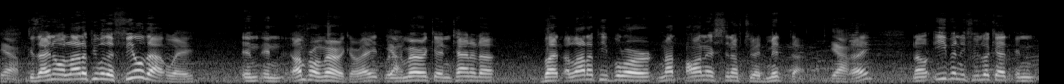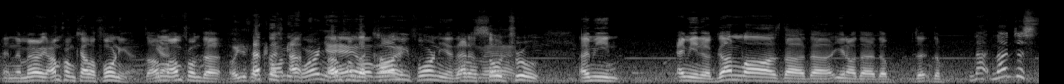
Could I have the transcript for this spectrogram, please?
Yeah. Because I know a lot of people that feel that way. In, in I'm from America, right? We're in America and Canada, but a lot of people are not honest enough to admit that. Yeah. Right. Now, even if you look at in, in America, I'm from California. So I'm, Yeah. I'm from the. Oh, you're from ethnic- California, I'm eh? from Oh, the boy. California. That Oh, is so true. I mean, I mean the gun laws, the the you know the the the, the not not just.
